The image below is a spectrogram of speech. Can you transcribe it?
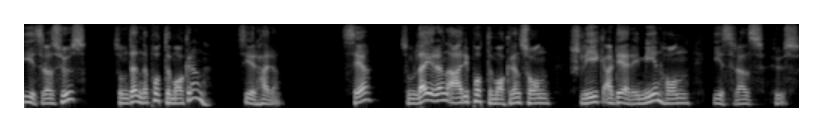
Israels hus, som denne pottemakeren, sier Herren. Se, som leiren er i pottemakerens hånd, slik er dere i min hånd, Israels hus.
